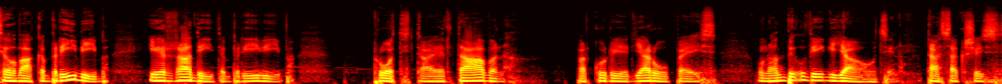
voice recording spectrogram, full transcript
Cilvēka brīvība ir radīta brīvība, proti tā ir dāvana, par kuru ir jārūpējas un atbildīgi jāaudzina. Tā saka šis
